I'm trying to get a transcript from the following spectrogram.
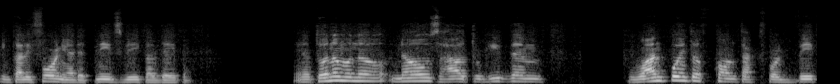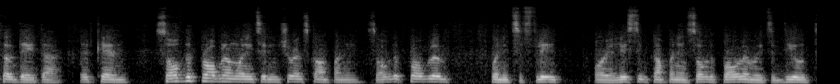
in California that needs vehicle data. And know, knows how to give them one point of contact for vehicle data that can solve the problem when it's an insurance company, solve the problem when it's a fleet or a leasing company, and solve the problem when it's a DOT,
